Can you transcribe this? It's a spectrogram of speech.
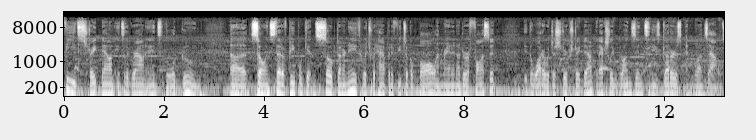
feeds straight down into the ground and into the lagoon uh, so instead of people getting soaked underneath, which would happen if you took a ball and ran it under a faucet, the water would just drip straight down. It actually runs into these gutters and runs out,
